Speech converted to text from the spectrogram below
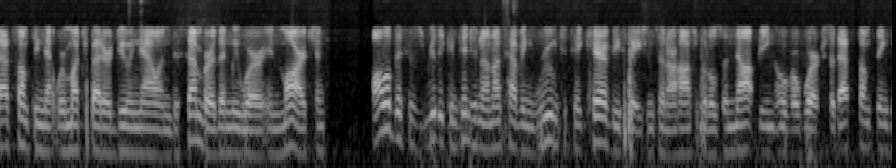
That's something that we're much better doing now in December than we were in March. And all of this is really contingent on us having room to take care of these patients in our hospitals and not being overworked. So that's something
